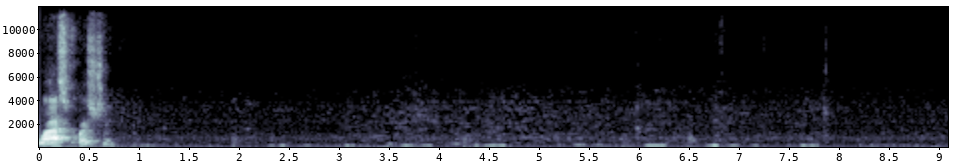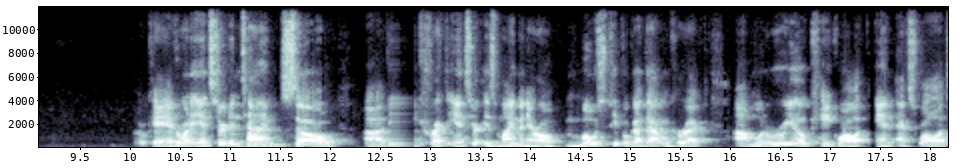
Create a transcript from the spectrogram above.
Last question. Okay, everyone answered in time. So uh, the correct answer is MyMonero. Most people got that one correct. Um, Monerujo, Cake Wallet, and X Wallet,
